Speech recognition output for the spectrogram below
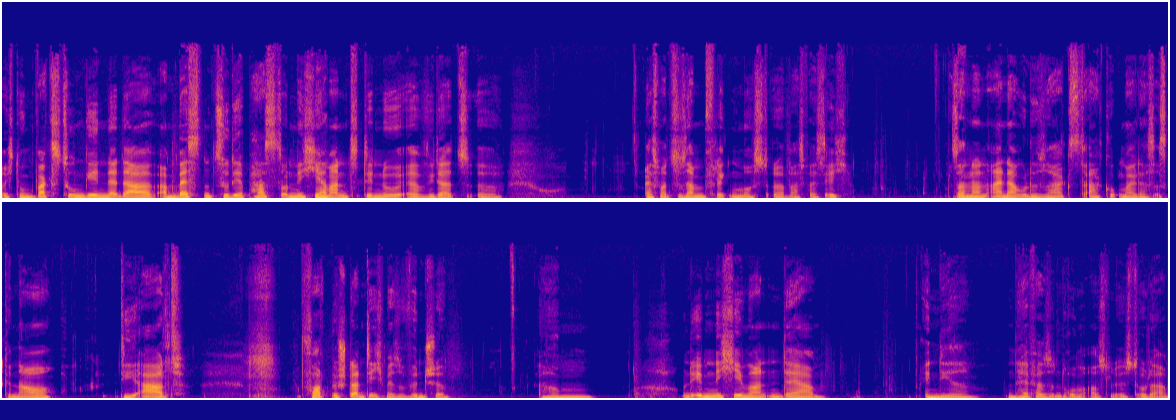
Richtung Wachstum gehen, der da am besten zu dir passt und nicht Ja. jemand, den du äh, wieder äh, erstmal zusammenflicken musst oder was weiß ich. Sondern einer, wo du sagst, ach guck mal, das ist genau die Art Fortbestand, die ich mir so wünsche. Ähm, und eben nicht jemanden, der in dir ein Helfersyndrom auslöst oder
